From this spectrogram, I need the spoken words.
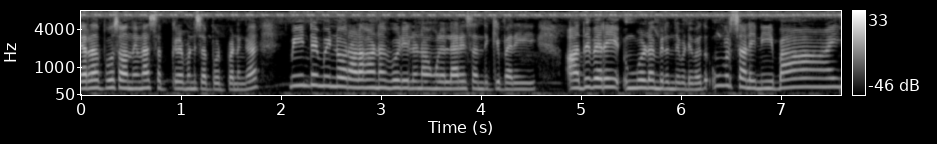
யாராவது புதுசாக வந்தீங்கன்னா சப்ஸ்கிரைப் பண்ணி சப்போர்ட் பண்ணுங்கள் மீண்டும் இன்னொரு அழகான வீடியோவில் நான் உங்களை எல்லாரையும் சந்திக்க பாரு அதுவரை உங்களிடமிருந்து விடுவது உங்கள் சாலினி. பாய்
